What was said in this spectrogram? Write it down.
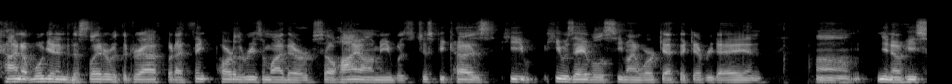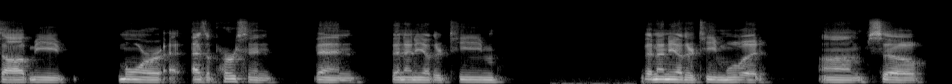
kind of we'll get into this later with the draft, but I think part of the reason why they're so high on me was just because he he was able to see my work ethic every day, and um, you know he saw me more as a person than than any other team than any other team would. Um, so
